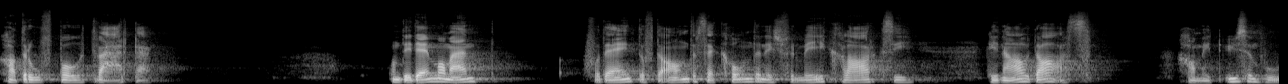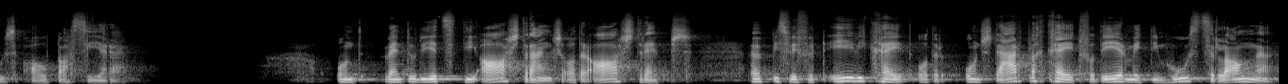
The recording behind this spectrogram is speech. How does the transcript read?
draufgebaut werden kann. Und in dem Moment, von der einen auf der anderen Sekunde, ist für mich klar gewesen, Genau das kann mit unserem Haus auch passieren. Und wenn du jetzt die anstrengst oder anstrebst, etwas wie für die Ewigkeit oder Unsterblichkeit von dir mit deinem Haus zu erlangen,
